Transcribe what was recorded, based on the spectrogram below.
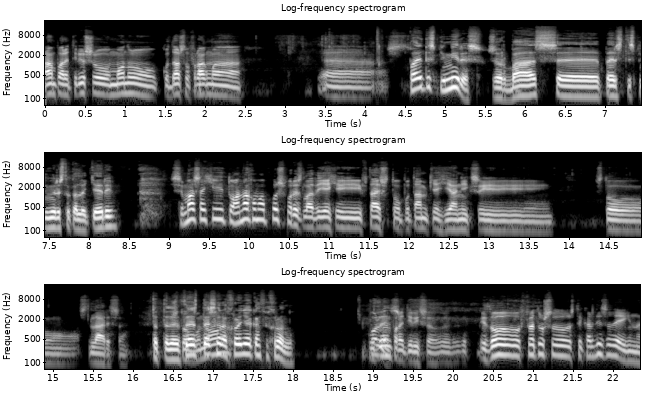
αν παρατηρήσω μόνο κοντά στο φράγμα ε, Πάρε τις πλημμύρες. Ζορμπάς, ε, πέρσι τις πλημμύρες το καλοκαίρι. σε εμάς έχει το ανάγχωμα πόσες φορές δηλαδή έχει φτάσει στο ποτάμι και έχει ανοίξει στο, στη Λάρισα. Τα τελευταία βουνό. τέσσερα χρόνια κάθε χρόνο. Που Πολλές. δεν παρατηρήσα. Εδώ φέτος στο- στην Καρδίτσα δεν έγινε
